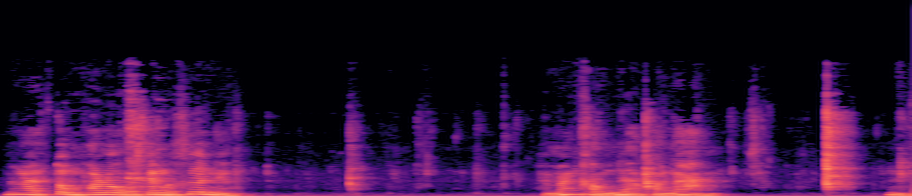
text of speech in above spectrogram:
เมื่อต้มพะโล้แต่เมื่อคืนเนี่ยเห็นมันเขาเนื้อเขาหน้าอืม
